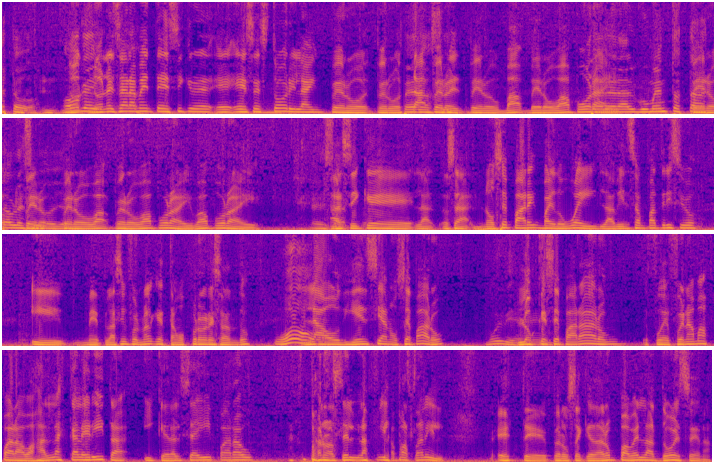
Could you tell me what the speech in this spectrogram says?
es todo. No, necesariamente es eh, ese storyline, pero, pero está, Pero pero, sí. pero va, pero va por pero ahí. el argumento está pero, establecido pero, ya. pero va, pero va por ahí, va por ahí. Exacto. Así que, la, o sea, no se paren, by the way, la vi en San Patricio y me place informar que estamos progresando. Wow. La audiencia no se paró. Muy bien. Los que se pararon fue, fue nada más para bajar la escalerita y quedarse ahí parado para no hacer la fila para salir. Este, pero se quedaron para ver las dos escenas.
